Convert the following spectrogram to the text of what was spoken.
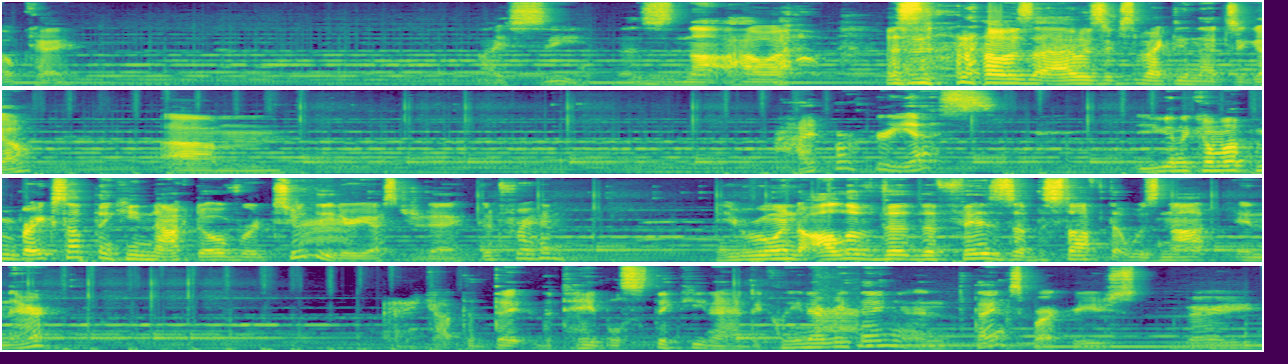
Okay. I see. This is not how I. This is not how I was expecting that to go. Um. Hi, Parker. Yes. You gonna come up and break something? He knocked over a two liter yesterday. Good for him. He ruined all of the the fizz of the stuff that was not in there got the, the table sticky and I had to clean everything. And thanks, Parker. You're just very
